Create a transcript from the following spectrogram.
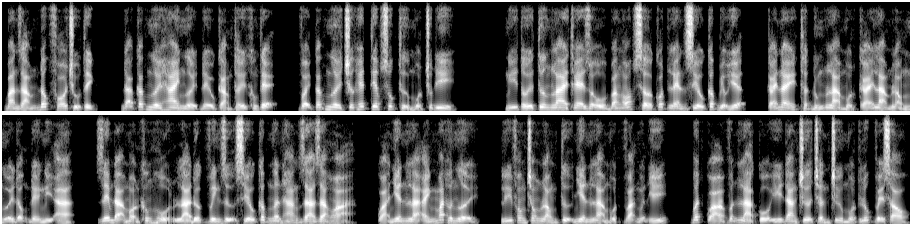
ban giám đốc phó chủ tịch, đã các ngươi hai người đều cảm thấy không tệ, vậy các ngươi trước hết tiếp xúc thử một chút đi. Nghĩ tới tương lai theo dầu băng óp sở Scotland siêu cấp biểu hiện, cái này thật đúng là một cái làm lòng người động đề nghị a dêm đã mọn không hổ là được vinh dự siêu cấp ngân hàng ra ra hỏa, quả nhiên là ánh mắt hơn người, lý phong trong lòng tự nhiên là một vạn nguyện ý, bất quá vẫn là cố ý đang chứa chần chừ một lúc về sau,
